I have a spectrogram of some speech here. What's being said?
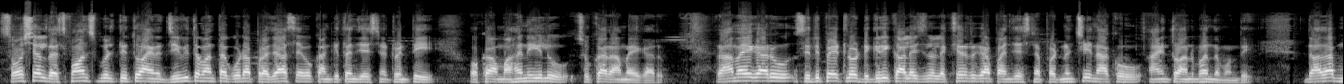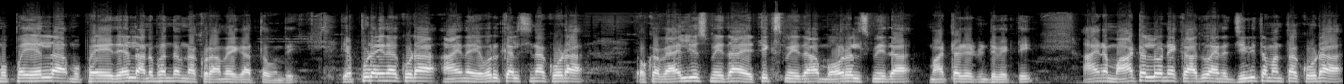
సోషల్ రెస్పాన్సిబిలిటీతో ఆయన జీవితం అంతా కూడా ప్రజాసేవకు అంకితం చేసినటువంటి ఒక మహనీయులు చుక్కా రామయ్య గారు. రామయ్య గారు సిద్దిపేటలో డిగ్రీ కాలేజీలో లెక్చరర్గా పనిచేసినప్పటి నుంచి నాకు ఆయనతో అనుబంధం ఉంది. దాదాపు ముప్పై ఏళ్ళ ముప్పై ఐదేళ్ళ అనుబంధం నాకు రామయ్య గారితో ఉంది. ఎప్పుడైనా కూడా ఆయన ఎవరు కలిసినా కూడా ఒక వాల్యూస్ మీద ఎథిక్స్ మీద మోరల్స్ మీద మాట్లాడేటువంటి వ్యక్తి. ఆయన మాటల్లోనే కాదు ఆయన జీవితం అంతా కూడా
